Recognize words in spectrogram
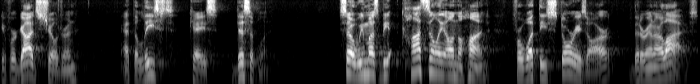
if we're God's children, at the least case, discipline. So we must be constantly on the hunt for what these stories are that are in our lives.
